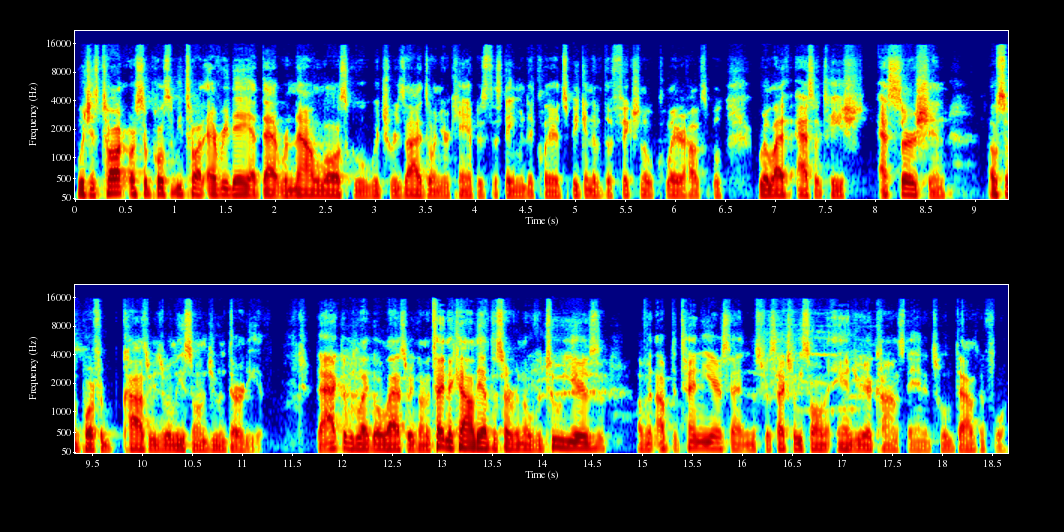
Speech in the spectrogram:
which is taught or supposed to be taught every day at that renowned law school, which resides on your campus. The statement declared. Speaking of the fictional Claire Huxtable's real life assertion of support for Cosby's release on June 30th. The actor was let go last week on a technicality after serving over two years of an up to 10 year sentence for sexually assaulting Andrea Constand in 2004.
